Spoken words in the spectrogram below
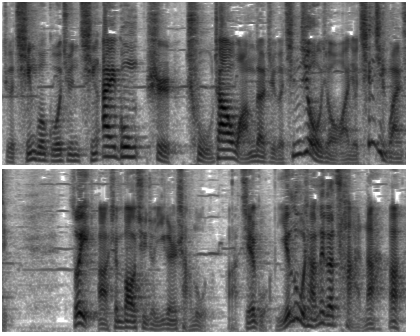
这个秦国国君秦哀公是楚昭王的这个亲舅舅啊，有亲戚关系。所以啊，申包胥就一个人上路了啊。结果一路上那个惨呐啊！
